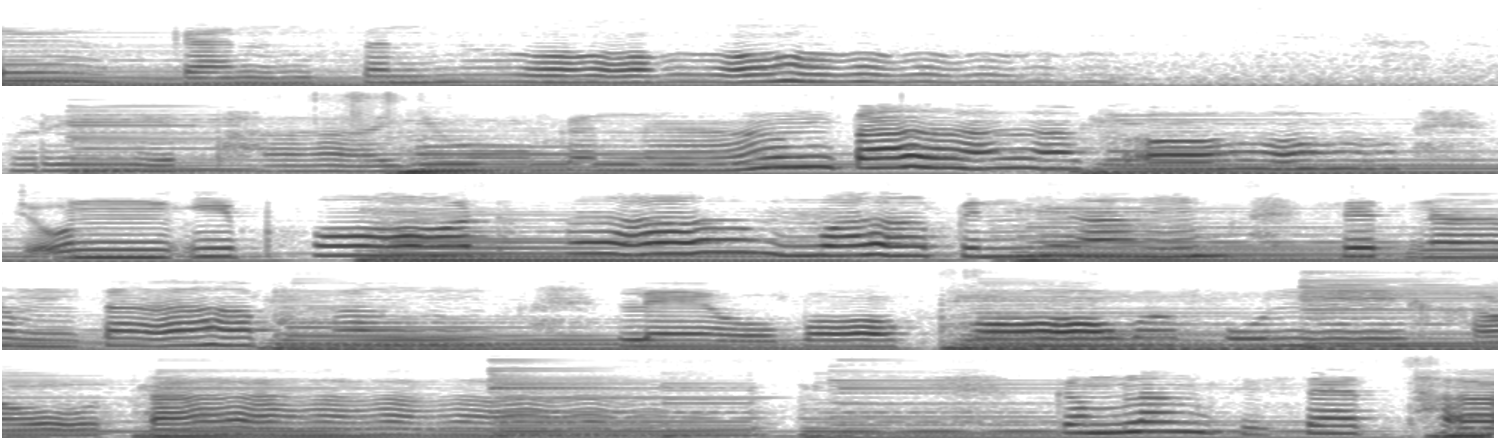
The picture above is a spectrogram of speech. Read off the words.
ลิกกันสนอเรียกพายุกันน้ำตาคลอจนอีพอถามว่าเป็นยัง เสร็จน้ำตาพัง แล้วบอกพอว่าฝุ่นเข้าตากำลังสิแซดถา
